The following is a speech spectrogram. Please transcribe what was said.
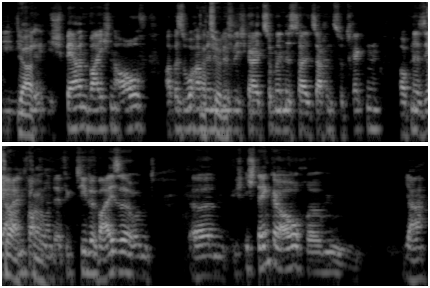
die, die, ja. die Sperren weichen auf, aber so haben Natürlich. wir eine Möglichkeit, zumindest halt Sachen zu tracken, auf eine sehr klar, einfache klar. und effektive Weise. Und ähm, ich, ich denke auch, ähm, ja,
